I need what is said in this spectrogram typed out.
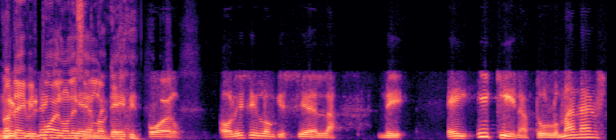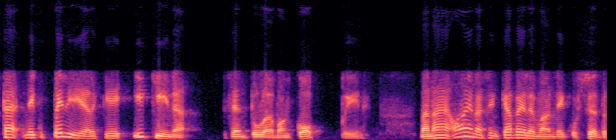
No David Boyle oli silloinkin. David Boyle oli silloinkin siellä, niin ei ikinä tullut. Mä en nähnyt sitä niin kuin pelin jälkeen ikinä sen tulevan koppiin. Mä näen aina sen kävelevän niin kuin sieltä,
